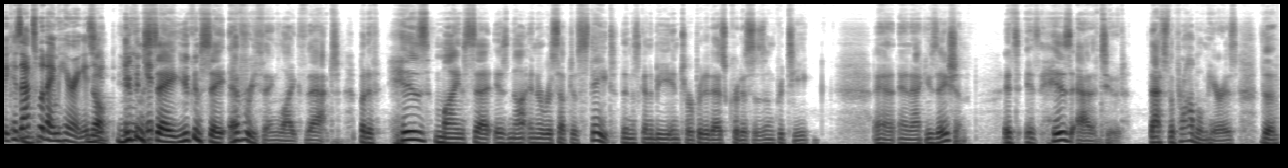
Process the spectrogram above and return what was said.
because that's mm-hmm. what I'm hearing is no, you you can it- say you can say everything like that, but if his mindset is not in a receptive state, then it's going to be interpreted as criticism, critique, and, and accusation. It's it's his attitude. That's the problem here. Is the,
